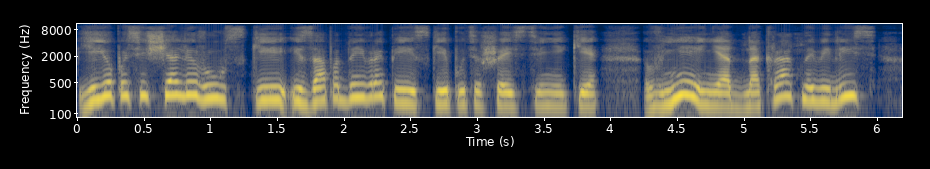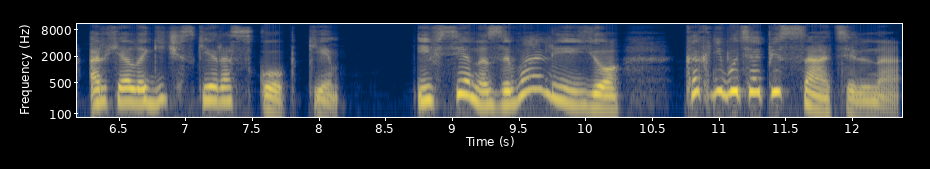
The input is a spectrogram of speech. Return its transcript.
Ее посещали русские и западноевропейские путешественники. В ней неоднократно велись археологические раскопки. И все называли ее как-нибудь описательно,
